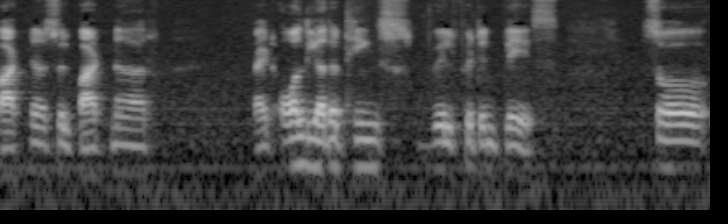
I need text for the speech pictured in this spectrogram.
partners will partner right? All the other things will fit in place. So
